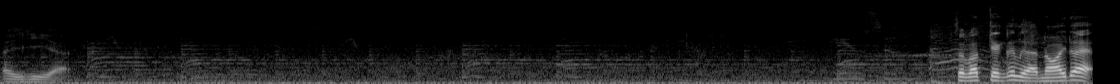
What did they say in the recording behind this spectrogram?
ไอ้เหี้ยสล็อตเก่งก็เหลือน้อยด้วย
